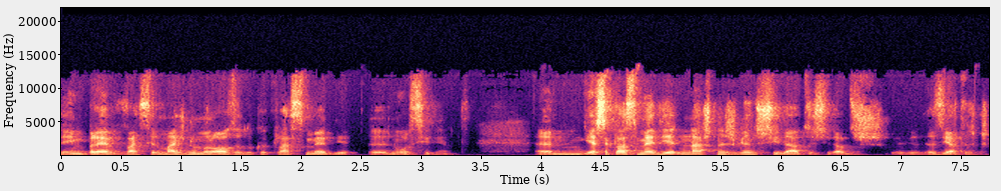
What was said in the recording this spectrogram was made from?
em breve vai ser mais numerosa do que a classe média uh, no Ocidente. Um, esta classe média nasce nas grandes cidades, as cidades uh, asiáticas que,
